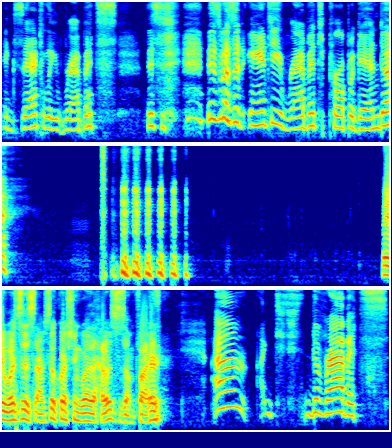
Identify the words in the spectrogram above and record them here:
Exactly, rabbits. This is this was an anti-rabbit propaganda. Wait, what's this? I'm still questioning why the house is on fire. Um, the rabbits.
